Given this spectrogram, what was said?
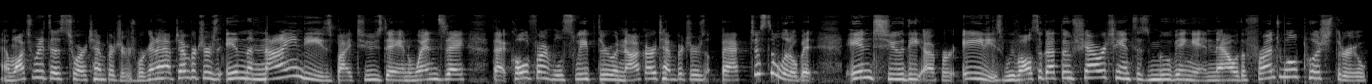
And watch what it does to our temperatures. We're going to have temperatures in the 90s by Tuesday and Wednesday. That cold front will sweep through and knock our temperatures back just a little bit into the upper 80s. We've also got those shower chances moving in. Now, the front will push through,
